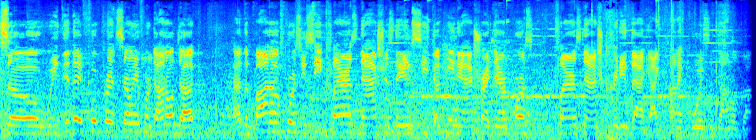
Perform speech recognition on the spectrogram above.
So we did a footprint ceremony for Donald Duck. At the bottom, of course, you see Clarence Nash's name, C. Ducky Nash right there. Of course, Clarence Nash created that iconic voice of Donald Duck.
